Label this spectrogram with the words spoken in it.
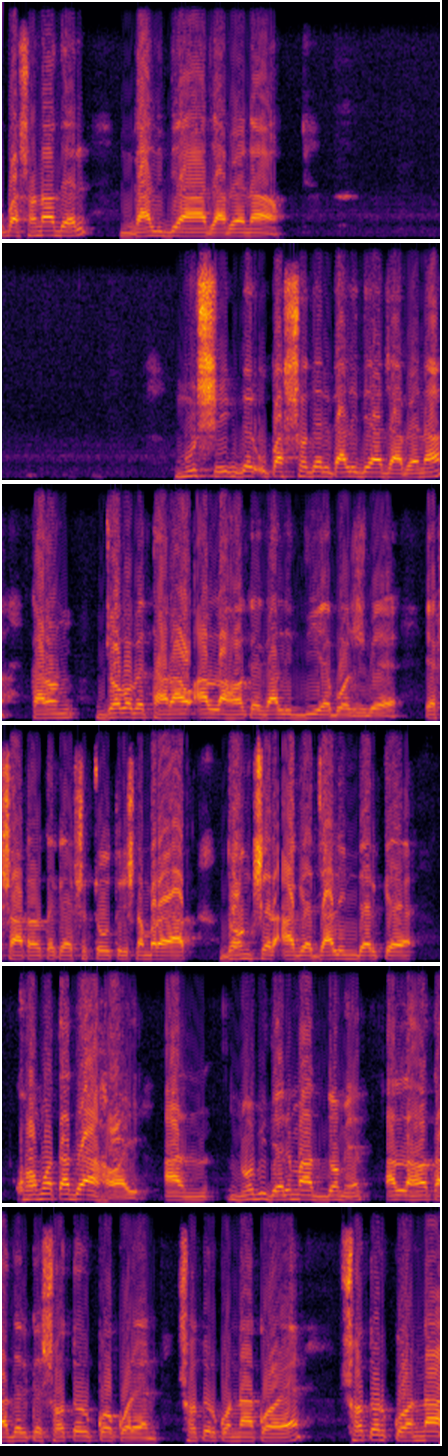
উপাসনাদের গালি দেওয়া যাবে না। মুশ্রিকদের উপাস্যদের গালি দেয়া যাবে না, কারণ জবাবে তারাও আল্লাহকে গালি দিয়ে বসবে। একশো আঠারো থেকে একশো চৌত্রিশ নম্বর আয়াত, ধ্বংসের আগে জালিমদেরকে ক্ষমতা দেয়া হয়, আর নবীদের মাধ্যমে আল্লাহ তাদেরকে সতর্ক করেন। সতর্ক না করে সতর্ক না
